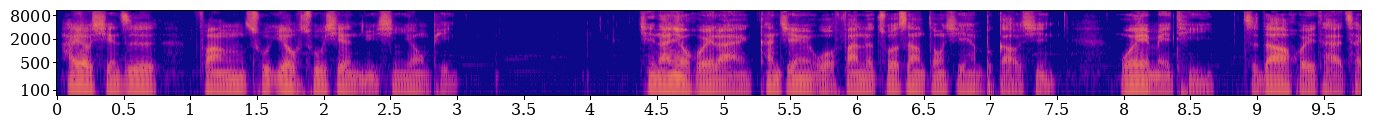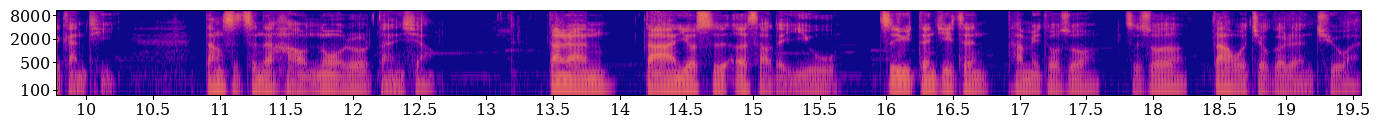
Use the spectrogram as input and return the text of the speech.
还有闲置房出又出现女性用品。前男友回来看见我翻了桌上东西，很不高兴，我也没提，直到回台才敢提。当时真的好懦弱胆小。当然，答案又是二嫂的遗物。至于登记证，他没多说，只说大我九个人去玩。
